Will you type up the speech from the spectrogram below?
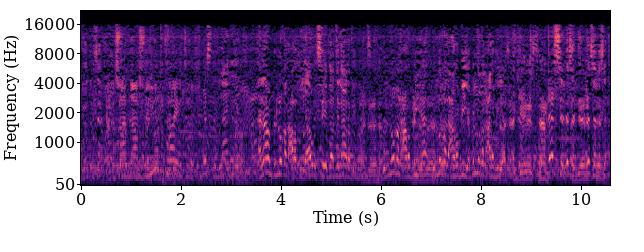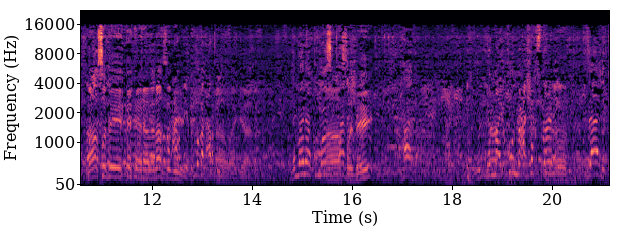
You understand? So when you're trying to twist the language, الآن باللغة العربية, I would say that in Arabic. باللغة العربية, باللغة العربية, باللغة العربية. Listen, listen, listen, listen. ناصبي هذا ناصبي باللغة العربية Oh my god لما أنا أكون ماسك هذا الشيء هذا. ولما يكون مع شخص ثاني ذلك.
